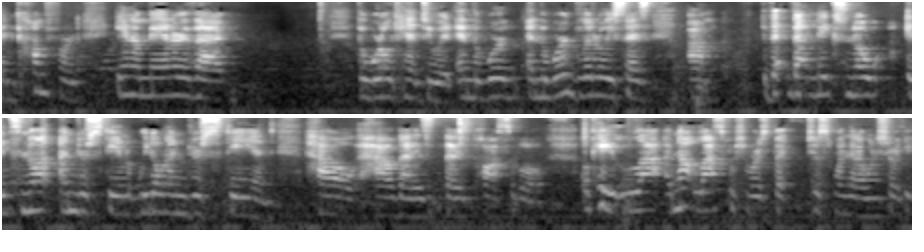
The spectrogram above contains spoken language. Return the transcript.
and comfort in a manner that the world can't do it. And the word and the word literally says um, that that makes no it's not understand we don't understand how how that is that is possible. Okay la, not last scripture verse but just one that i want to share with you.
